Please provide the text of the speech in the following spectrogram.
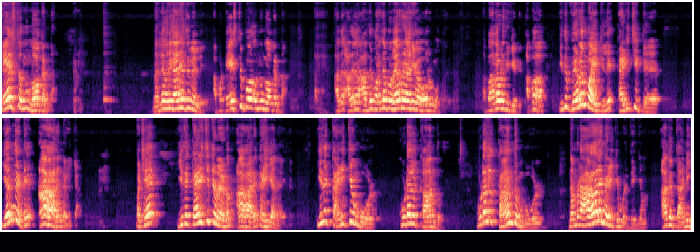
ടേസ്റ്റ് ഒന്നും നോക്കണ്ട. നല്ല ഒരു കാര്യത്തിനല്ലേ അപ്പൊ ടേസ്റ്റ് ഇപ്പോ ഒന്നും നോക്കണ്ട. അത് അത് അത് പറഞ്ഞപ്പോ വേറൊരു കാര്യമാണ് ഓർമ്മ അപ്പൊ അതവിടെ നിൽക്കട്ടെ അപ്പൊ ഇത് വെറും വയറ്റിൽ കഴിച്ചിട്ട് എന്നിട്ട് ആഹാരം കഴിക്കാം. പക്ഷേ ഇത് കഴിച്ചിട്ട് വേണം ആഹാരം കഴിക്കാനായിട്ട്. ഇത് കഴിക്കുമ്പോൾ കുടൽ കാന്തും. കുടൽ കാന്തുമ്പോൾ നമ്മുടെ ആഹാരം കഴിക്കുമ്പോഴത്തേക്കും അത് തണി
